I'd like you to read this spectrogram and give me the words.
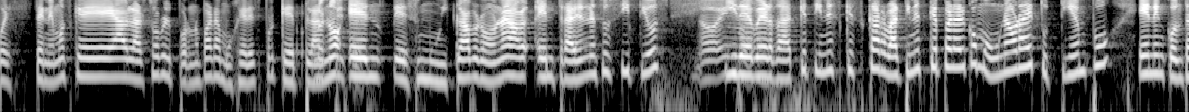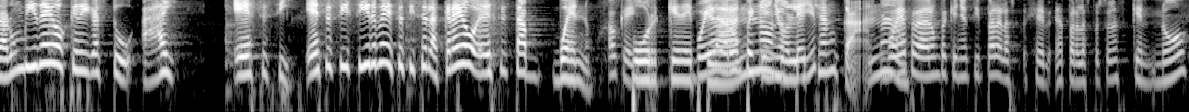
pues tenemos que hablar sobre el porno para mujeres porque de plano es muy cabrona entrar en esos sitios Ay, y de verdad que tienes que escarbar, tienes que perder como una hora de tu tiempo en encontrar un video que digas tú, ay, ese sí, ese sí sirve, ese sí se la creo, ese está bueno. Porque de Voy a dar un plano pequeño no le tip. echan ganas. Voy a dar un pequeño tip para las, para las personas que no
